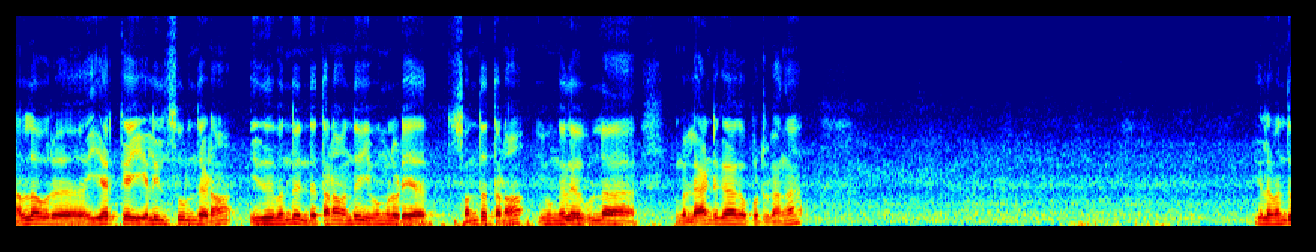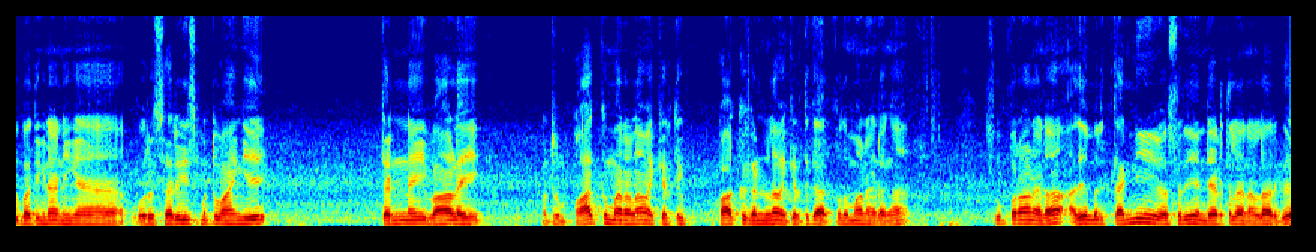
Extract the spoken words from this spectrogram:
நல்ல ஒரு இயற்கை எழில் சூழ்ந்த இடம். இது வந்து இந்த தடம் வந்து இவங்களுடைய சொந்த தடம். இவங்களே உள்ள இவங்க லேண்டுக்காக போட்டிருக்காங்க. இதில் வந்து பார்த்திங்கன்னா நீங்கள் ஒரு சர்வீஸ் மட்டும் வாங்கி தென்னை வாழை மற்றும் பாக்கு மரம்லாம் வைக்கிறதுக்கு பாக்கு கன்றுலாம் வைக்கிறதுக்கு அற்புதமான இடங்க. சூப்பரான இடம். அதேமாதிரி தண்ணி வசதி இந்த இடத்துல நல்லாயிருக்கு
